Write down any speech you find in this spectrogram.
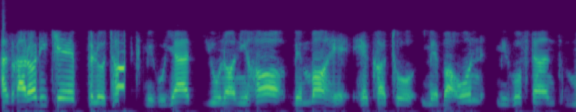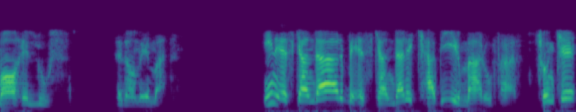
از قراری که پلوتارک می‌گوید یونانی ها به ماه هکاتومبایون می‌گفتند ماه لوس. ادامه متن. این اسکندر به اسکندر کبیر معروف است چون که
